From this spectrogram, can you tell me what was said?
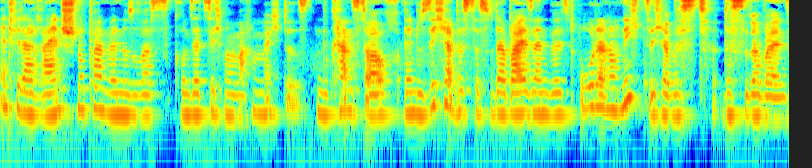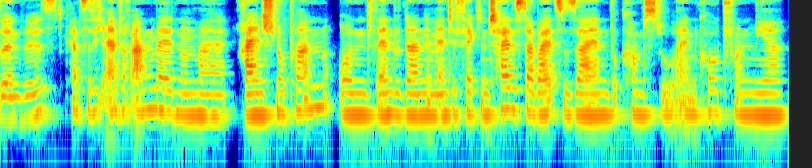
entweder reinschnuppern, wenn du sowas grundsätzlich mal machen möchtest. Und du kannst auch, wenn du sicher bist, dass du dabei sein willst oder noch nicht sicher bist, dass du dabei sein willst, kannst du dich einfach anmelden und mal reinschnuppern. Und wenn du dann im Endeffekt entscheidest, dabei zu sein, bekommst du einen Code von mir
